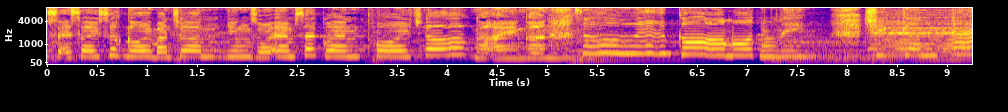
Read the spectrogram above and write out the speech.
sẽ xây sức đôi bàn chân, nhưng rồi em sẽ quen. Thôi chớ ngại ngần. Dù em có một mình, chỉ cần em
